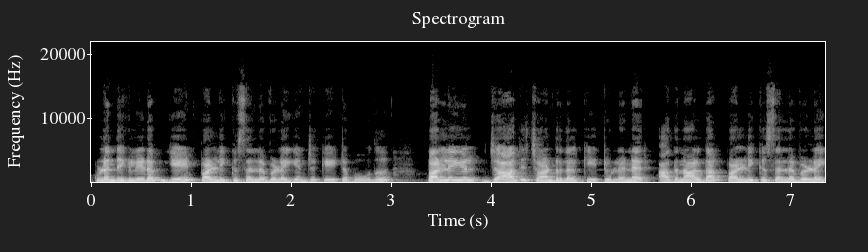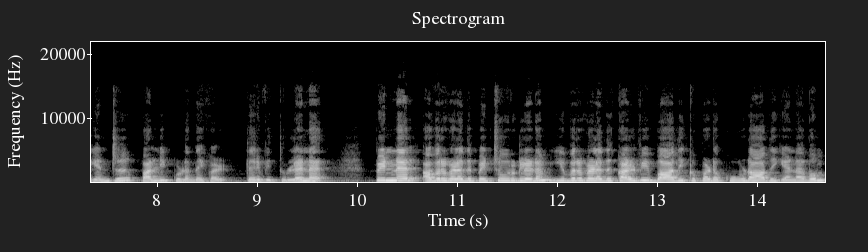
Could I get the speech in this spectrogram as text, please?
குழந்தைகளிடம் ஏன் பள்ளிக்கு செல்லவில்லை என்று கேட்டபோது பள்ளியில் ஜாதி சான்றிதழ் கேட்டுள்ளனர் அதனால்தான் பள்ளிக்கு செல்லவில்லை என்று பள்ளி குழந்தைகள் தெரிவித்துள்ளனர். பின்னர் அவர்களது பெற்றோர்களிடம் இவர்களது கல்வி பாதிக்கப்படக்கூடாது எனவும்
